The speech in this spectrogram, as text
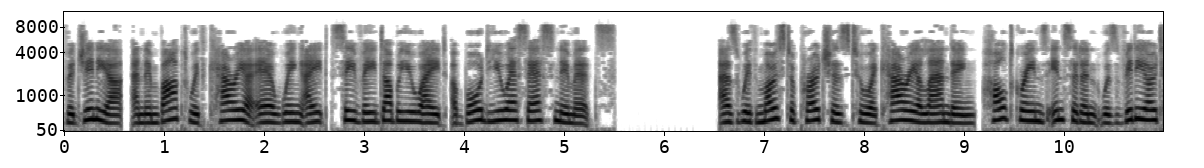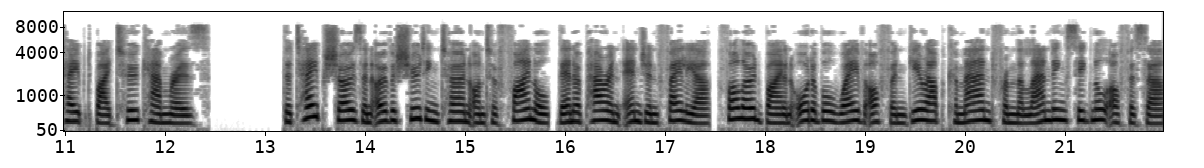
Virginia, and embarked with Carrier Air Wing 8 CVW-8 aboard USS Nimitz. As with most approaches to a carrier landing, Hultgreen's incident was videotaped by two cameras. The tape shows an overshooting turn onto final, then apparent engine failure, followed by an audible wave-off and gear-up command from the landing signal officer.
